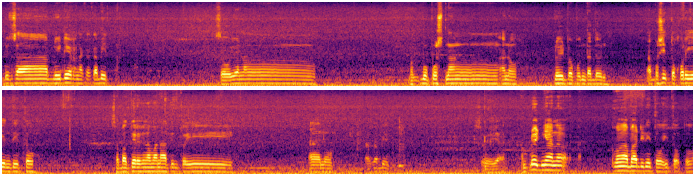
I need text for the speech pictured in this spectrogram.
Dun sa bleeder nakakabit. So yan ang magpupus ng ano fluid papunta dun. Tapos ito kuryente ito sa battery naman natin to i ano kakabit so yan ang fluid nga na mga body nito ito to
